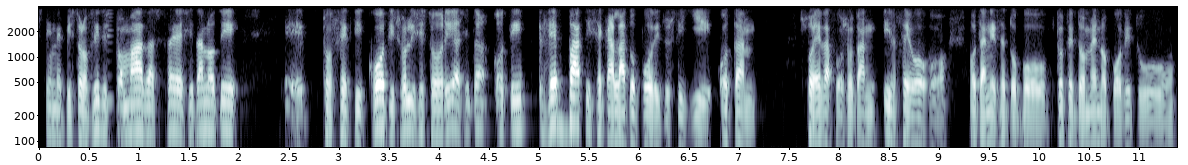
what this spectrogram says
στην επιστροφή της ομάδας χθες ήταν ότι ε, το θετικό της όλης ιστορίας ήταν ότι δεν πάτησε καλά το πόδι του στη γη όταν, στο έδαφος όταν ήρθε, ο, όταν ήρθε το, το τεντωμένο πόδι του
